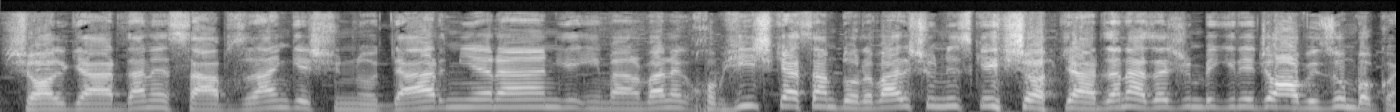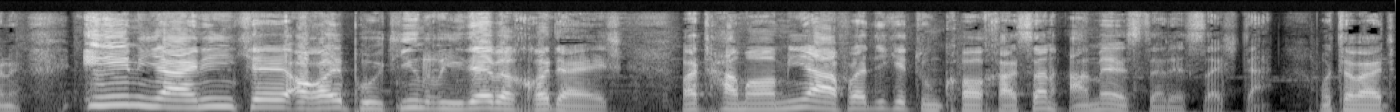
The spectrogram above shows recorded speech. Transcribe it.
شالگردن سبز رنگشون رو در میارن. یه این برون خب هیچ کس هم دور نیست که این شالگردن ازشون بگیره جا آویزون بکنه. این یعنی که آقای پوتین ریده به خودش و تمامی افرادی که تون کاخ هستن همه استرس داشتن. متوجه؟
